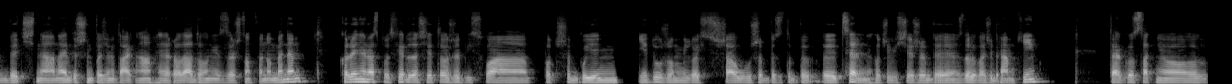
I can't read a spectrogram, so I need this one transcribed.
być na najwyższym poziomie, tak Angel Rodado, on jest zresztą fenomenem. Kolejny raz potwierdza się to, że Wisła potrzebuje niedużą ilość strzałów, żeby zdoby- y, celnych oczywiście, żeby zdobywać bramki. Tak, ostatnio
